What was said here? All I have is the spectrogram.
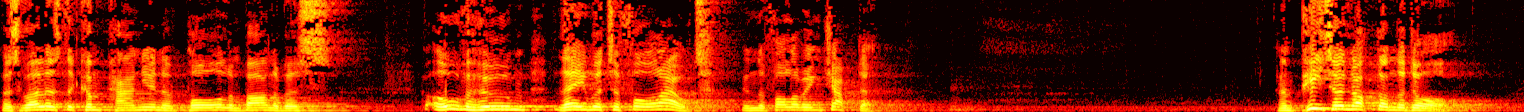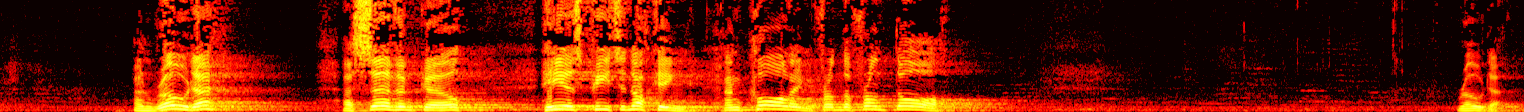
as well as the companion of Paul and Barnabas, over whom they were to fall out in the following chapter. And Peter knocked on the door, and Rhoda, a servant girl, Here's Peter knocking and calling from the front door. Rhoda.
